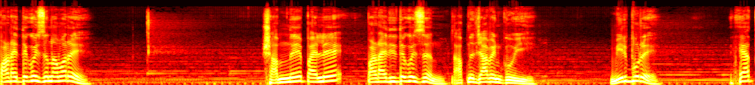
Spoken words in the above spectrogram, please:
পাঠাইতে কইছেন আমারে? সামনে পাইলে পাঠাই দিতে কইছেন? আপনি যাবেন কই? মিরপুরে? এত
